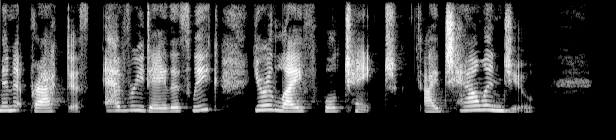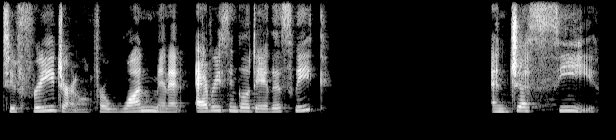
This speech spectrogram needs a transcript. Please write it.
minute practice every day this week, your life will change. I challenge you to free journal for one minute every single day this week and just see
